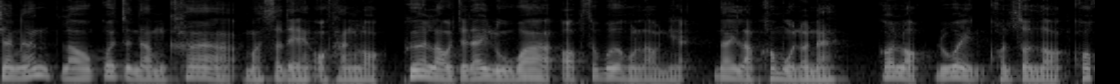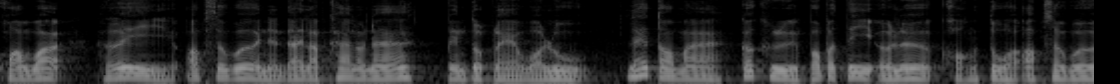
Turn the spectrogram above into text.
จากนั้นเราก็จะนำค่ามาแสดงออกทาง log เพื่อเราจะได้รู้ว่า observer ของเราเนี่ยได้รับข้อมูลแล้วนะ ก็ log ด้วย console log ข้อความว่า เฮ้ย observer เนี่ยได้รับค่าแล้วนะ เป็นตัวแปร value และต่อมาก็คือ property error ของตัว observer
